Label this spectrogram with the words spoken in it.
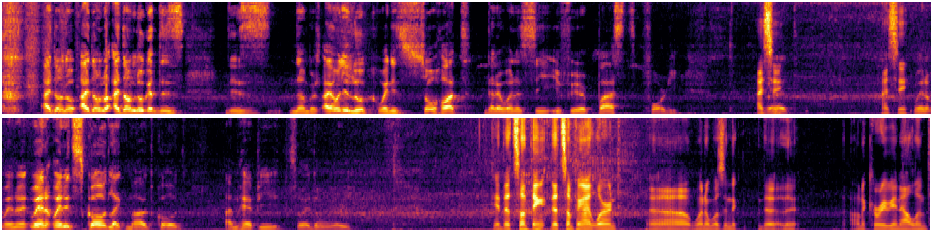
I don't know. I don't. Lo- I don't look at these these numbers. I only look when it's so hot that I want to see if we're past forty. I see. I see. when when when when it's cold, like mild cold, I'm happy, so I don't worry. Yeah, that's something. That's something I learned uh, when I was in the, the the on a Caribbean island.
